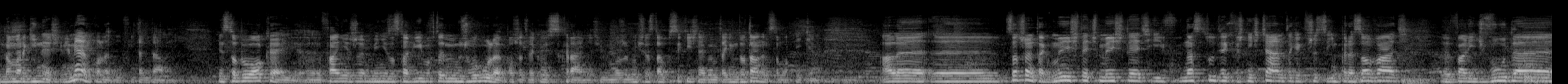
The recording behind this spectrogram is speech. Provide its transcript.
y, na marginesie, nie miałem kolegów i tak dalej. Więc to było ok. Fajnie, że mnie nie zostawili, bo wtedy bym już w ogóle poszedł w jakąś skrajność i może bym się stał psychicznie, jakbym takim totalnym samotnikiem. Ale y, zacząłem tak myśleć, myśleć i w- na studiach wiesz, nie chciałem tak jak wszyscy imprezować, y, walić wódę,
